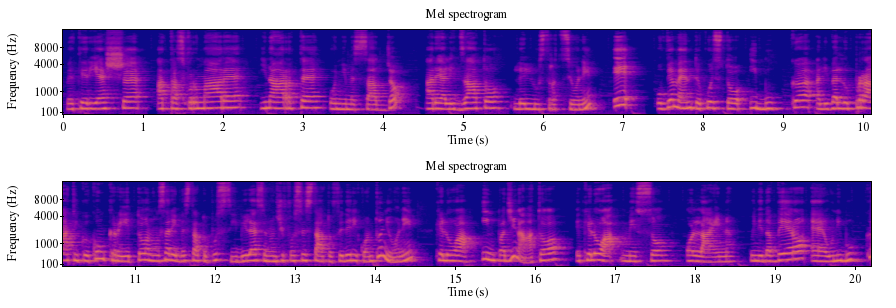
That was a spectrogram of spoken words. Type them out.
perché riesce a trasformare in arte ogni messaggio, ha realizzato le illustrazioni e Ovviamente questo ebook a livello pratico e concreto non sarebbe stato possibile se non ci fosse stato Federico Antonioni che lo ha impaginato e che lo ha messo online. Quindi davvero è un ebook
